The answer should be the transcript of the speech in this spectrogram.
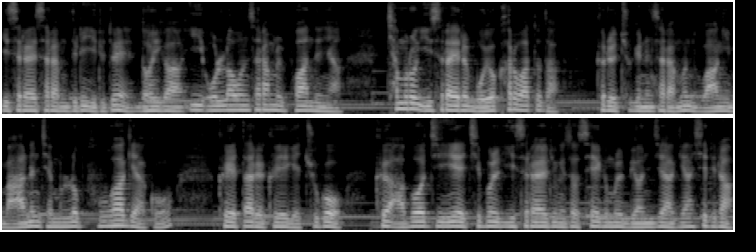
이스라엘 사람들이 이르되 너희가 이 올라온 사람을 보았느냐 참으로 이스라엘을 모욕하러 왔도다 그를 죽이는 사람은 왕이 많은 재물로 부하게 하고 그의 딸을 그에게 주고 그 아버지의 집을 이스라엘 중에서 세금을 면제하게 하시리라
